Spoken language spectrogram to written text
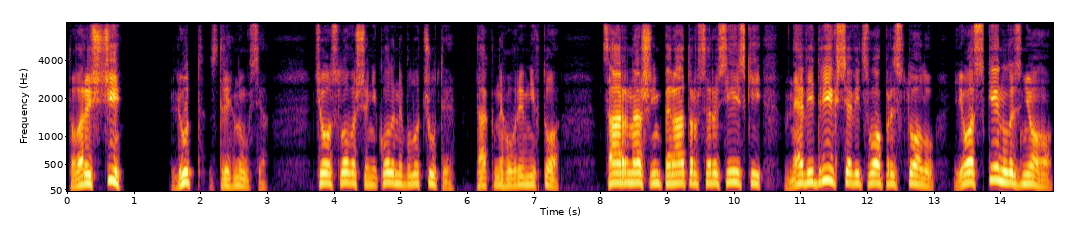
Товарищі. Люд здригнувся. Цього слова ще ніколи не було чути. Так не говорив ніхто. Цар наш імператор всеросійський не відрікся від свого престолу, його скинули з нього.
